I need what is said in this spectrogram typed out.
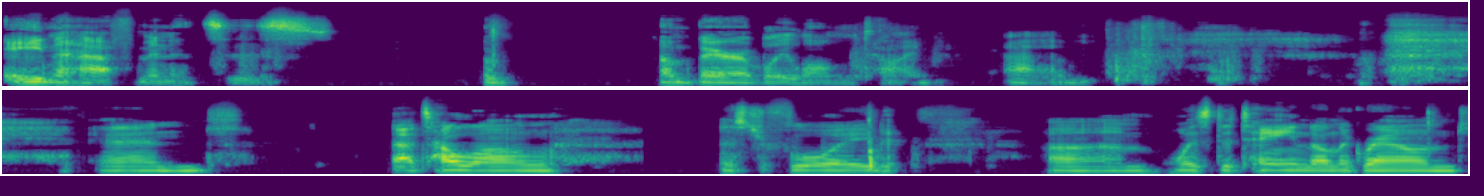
eight and a half minutes is a unbearably long time. Um, and that's how long Mr. Floyd um, was detained on the ground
